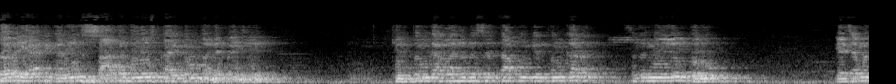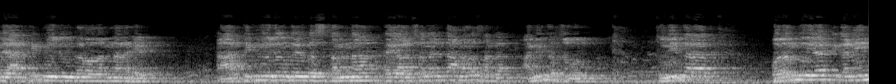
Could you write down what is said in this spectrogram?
तर या ठिकाणी सात दिवस कार्यक्रम झाले पाहिजे. कीर्तनकार लागत असेल तर आपण कीर्तनकार सगळं नियोजन करू. याच्यामध्ये आर्थिक नियोजन करावं लागणार आहे. आर्थिक नियोजन करीत असताना काही अडचण आली तर आम्हाला सांगा. आम्ही खर्च करू. तुम्ही करा. परंतु या ठिकाणी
